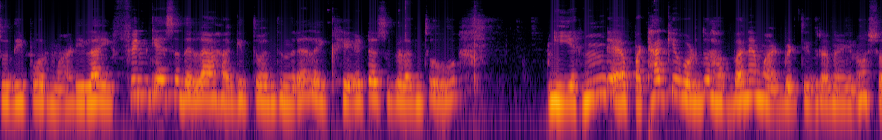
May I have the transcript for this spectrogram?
ಸುದೀಪ್ ಅವ್ರು ಮಾಡಿಲ್ಲ. ಇಫ್ ಇನ್ ಕೇಸ್ ಅದೆಲ್ಲ ಆಗಿತ್ತು ಅಂತಂದರೆ ಲೈಕ್ ಹೇಟರ್ಸ್ಗಳಂತೂ ಹೆಂಗೆ ಪಟಾಕಿ ಹೊಡೆದು ಹಬ್ಬನೇ ಮಾಡಿಬಿಡ್ತಿದ್ರನೋ ಏನೋ, ಸೊ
